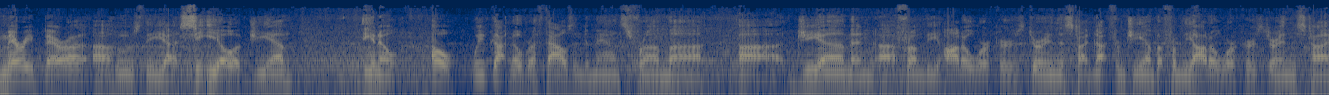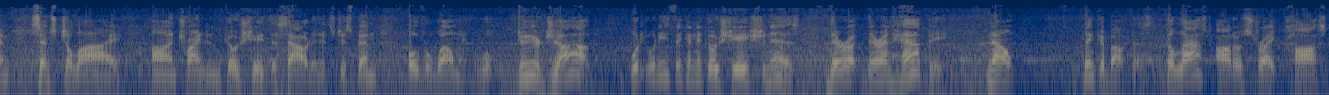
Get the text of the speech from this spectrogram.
Mary Barra, uh, who's the uh, CEO of GM, you know, oh, we've gotten over a thousand demands from uh, uh GM and uh, from the auto workers during this time, not from GM, but from the auto workers during this time since July on trying to negotiate this out, and it's just been overwhelming. Well, do your job. What, what do you think a negotiation is? They're, they're unhappy. Now, think about this. The last auto strike cost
